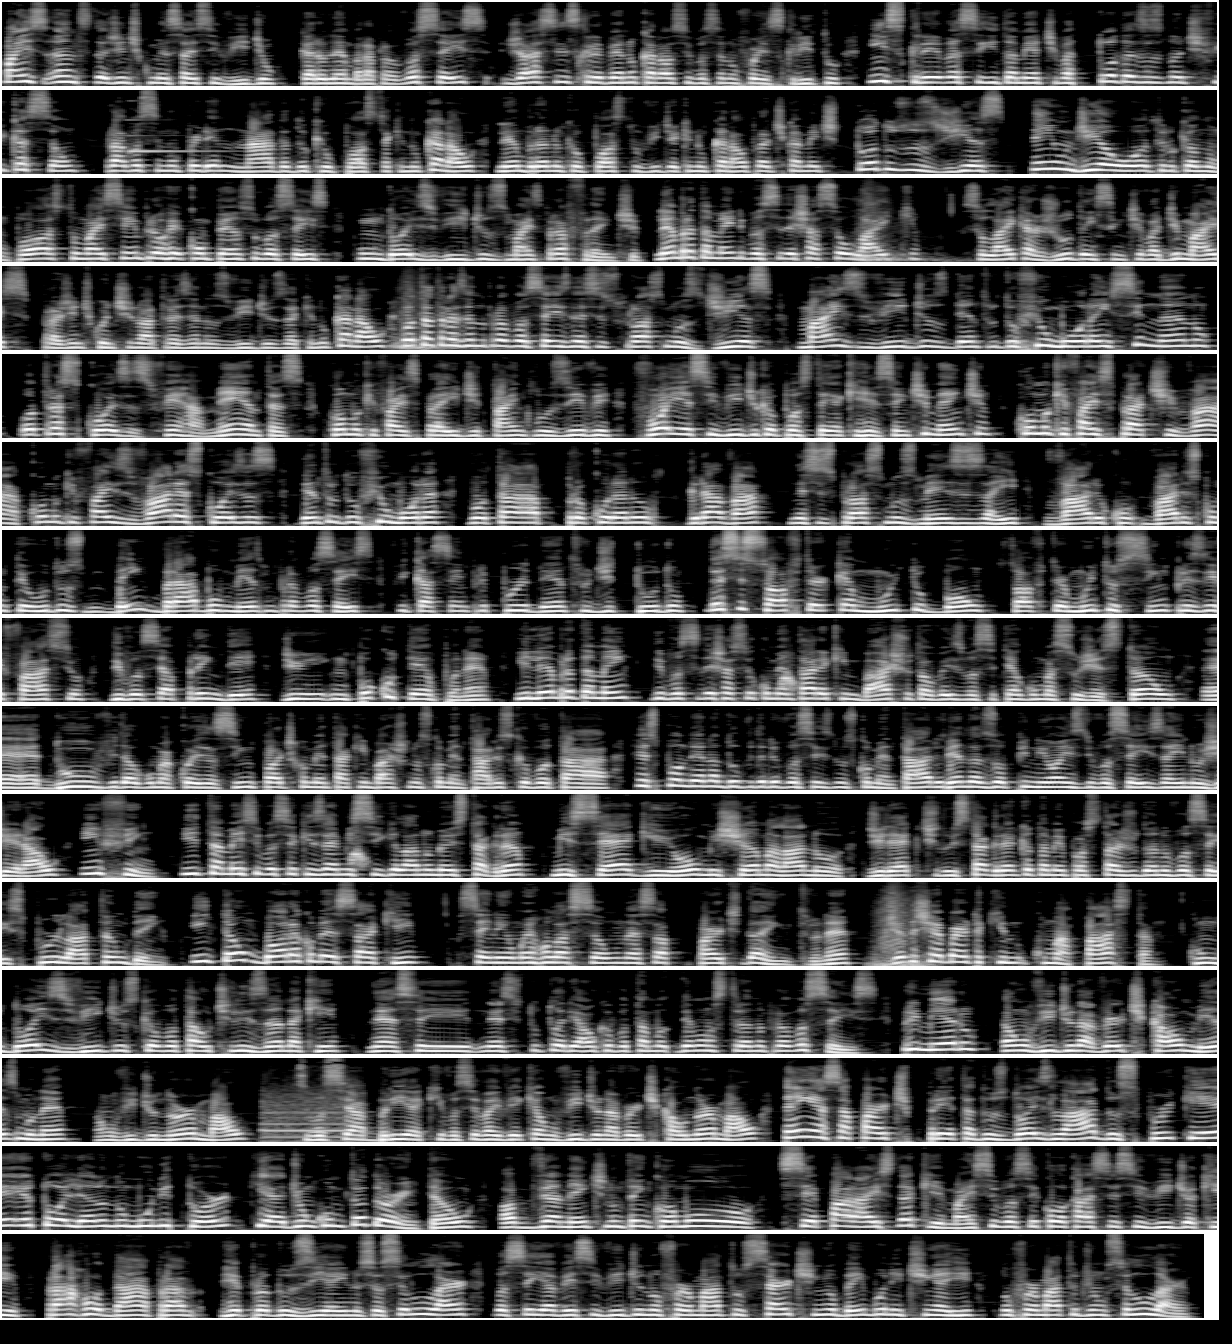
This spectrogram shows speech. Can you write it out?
Mas antes da gente começar esse vídeo, quero lembrar para vocês, já se inscrever no canal se você não for inscrito, inscreva-se e também ativa todas as notificações para você não perder nada do que eu posto aqui no canal. Lembrando que eu posto vídeo aqui no canal praticamente todos os dias, tem um dia ou outro que eu não posto, mas sempre eu recompenso vocês com dois vídeos mais pra frente. Lembra também de você deixar seu like, seu like ajuda, incentiva demais pra gente continuar trazendo os vídeos aqui no canal. Vou estar tá trazendo para vocês nesses próximos dias mais vídeos dentro do Filmora ensinando ensinando outras coisas, ferramentas, como que faz para editar, inclusive foi esse vídeo que eu postei aqui recentemente, como que faz para ativar, como que faz várias coisas dentro do Filmora. Vou estar tá procurando gravar nesses próximos meses aí vários, vários conteúdos bem brabo mesmo para vocês ficar sempre por dentro de tudo desse software que é muito bom, software muito simples e fácil de você aprender de, em pouco tempo, né? E lembra também de você deixar seu comentário aqui embaixo, talvez você tenha alguma sugestão, é, dúvida, alguma coisa assim, pode comentar aqui embaixo nos comentários que eu vou estar tá respondendo a dúvida de vocês nos comentários, vendo as opiniões de vocês aí no geral, enfim. E também se você quiser me seguir lá no meu Instagram, me segue ou me chama lá no direct do Instagram que eu também posso estar tá ajudando vocês por lá também. Então, bora começar aqui sem nenhuma enrolação nessa parte da intro, né? Já deixei aberto aqui com uma pasta com dois vídeos que eu vou estar tá utilizando aqui nesse, nesse tutorial que eu vou estar tá demonstrando para vocês. Primeiro é um vídeo na vertical mesmo, né? É um vídeo normal. Se você abrir aqui, você vai ver que é um vídeo na vertical normal. Tem essa parte preta dos dois lados porque eu tô olhando no monitor que é de um computador. Então, obviamente, não tem como separar isso daqui. Mas se você colocasse esse vídeo aqui para rodar, para reproduzir aí no seu celular, você ia ver esse vídeo no formato certinho, bem bonitinho aí, no formato de um celular.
